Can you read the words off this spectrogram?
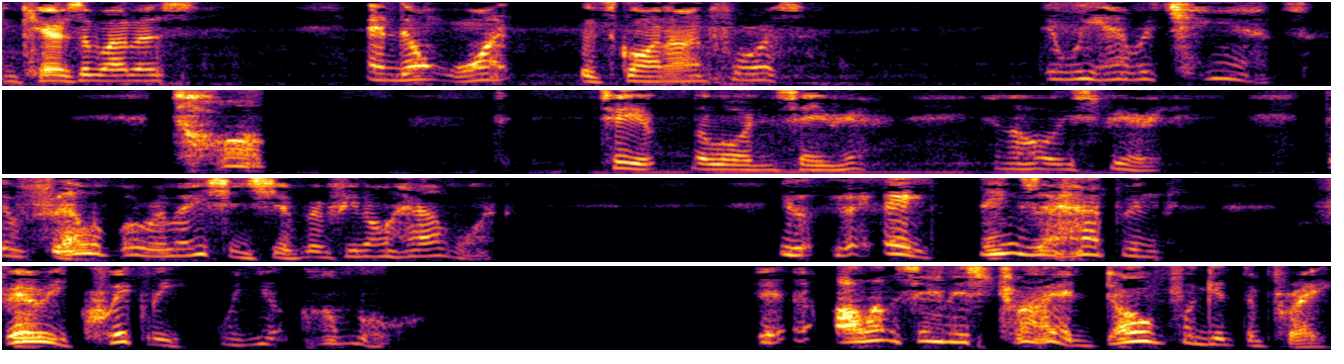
and cares about us and don't want what's going on for us, then we have a chance. Talk to the Lord and Savior and the Holy Spirit. Develop a relationship if you don't have one. You, you, hey, things that happen very quickly when you're humble. All I'm saying is try it. Don't forget to pray.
